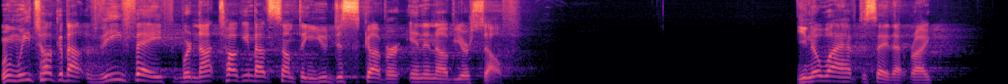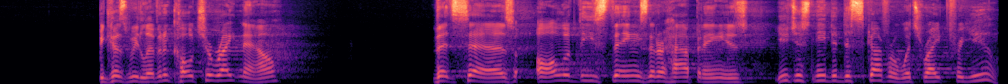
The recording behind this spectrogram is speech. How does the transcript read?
When we talk about the faith, we're not talking about something you discover in and of yourself. You know why I have to say that, right? Because we live in a culture right now that says all of these things that are happening is you just need to discover what's right for you,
